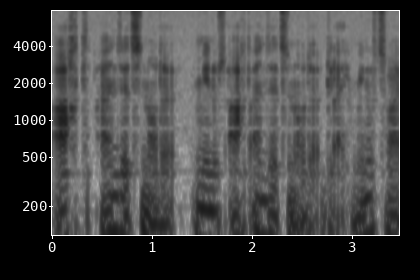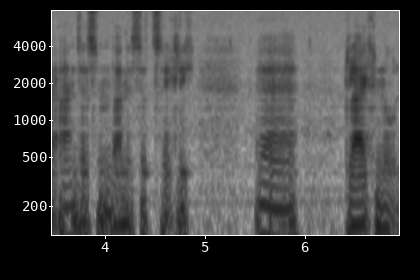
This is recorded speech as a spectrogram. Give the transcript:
8 einsetzen oder minus 8 einsetzen oder gleich minus 2 einsetzen dann ist tatsächlich äh, gleich 0.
